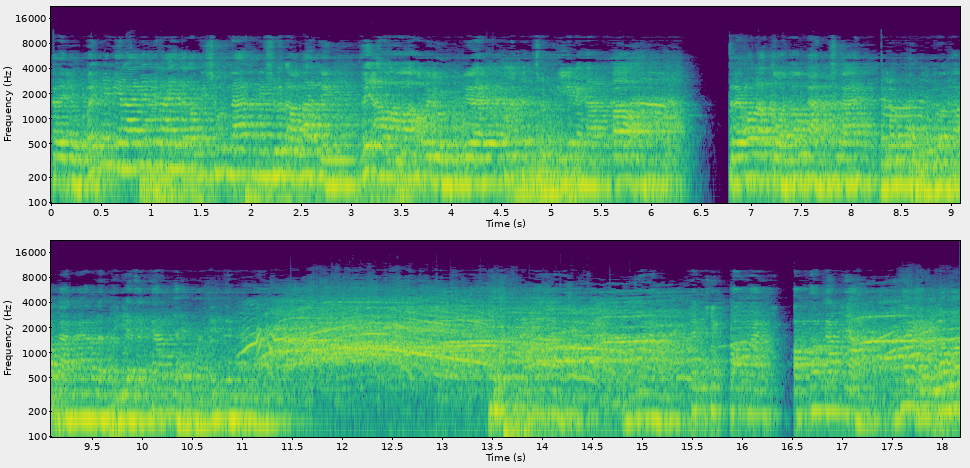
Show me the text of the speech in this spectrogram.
อะไรอยู่เฮ้ยไม่มีอะไรไม่มีอะไรแต่เรามีชุดนะมีชุดเอาบ้านตีเฮ้ยเอาเอาเอาไปดูมีอะไรก็เลยเป็นชุดนี้นะครับก็แสดงว่าเราตัวเท่ากันใช่ไหมเราแบบนี้ตัวก็เท่ากันนะครับแต่ตีอาจจะกล้ามใหญ่กว่านิดนึงนะครับเป็นคิงคองไงคิงคองต้องกล้ามใหญ่ไม่เราว่า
